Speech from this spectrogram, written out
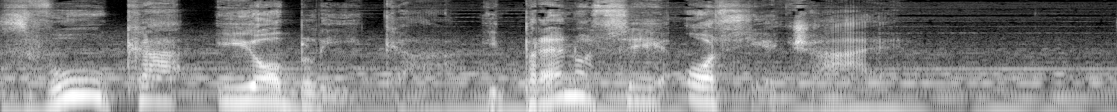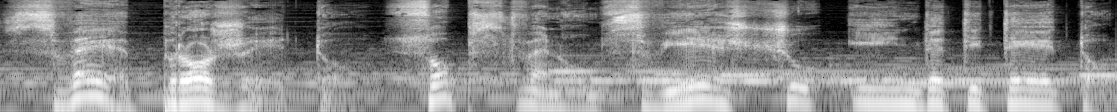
zvuka i oblika i prenose osjećaje. Sve je prožeto sobstvenom svješću i identitetom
